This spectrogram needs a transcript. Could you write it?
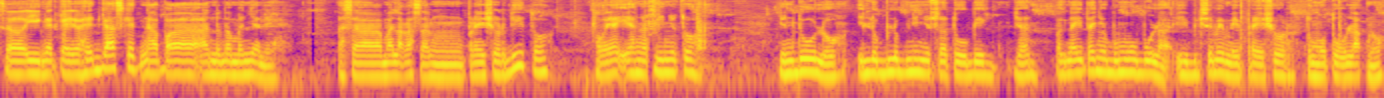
So ingat kayo. Head gasket napa ano naman yan eh. Nasa malakas ang pressure dito. O kaya iangat ninyo to. Yung dulo ilublob ninyo sa tubig. Dyan pag nakita nyo bumubula ibig sabihin may pressure tumutulak no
